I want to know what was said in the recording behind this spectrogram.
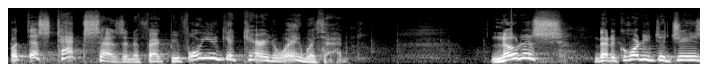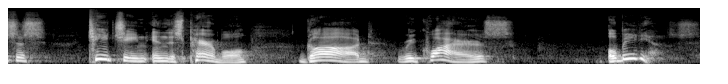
But this text says, in effect, before you get carried away with that, notice that according to Jesus' teaching in this parable, God requires obedience.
